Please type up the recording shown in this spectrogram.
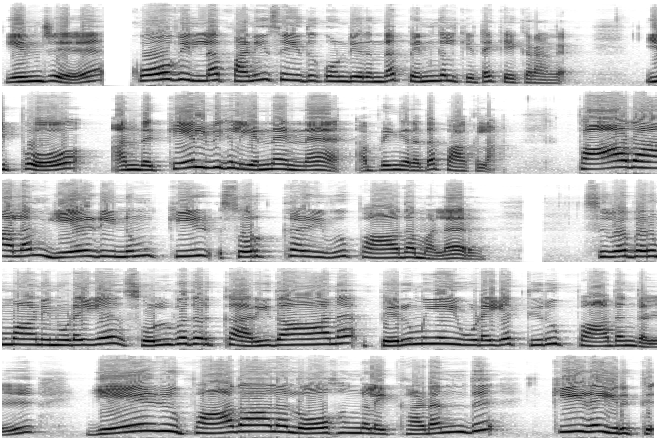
என்று கோவிலில் பணி செய்து கொண்டிருந்த பெண்கள் கிட்ட கேட்குறாங்க இப்போ அந்த கேள்விகள் என்னென்ன அப்படிங்கிறத பார்க்கலாம் பாதாளம் ஏழினும் கீழ் சொற்கழிவு பாதமலர். சிவபெருமானினுடைய சொல்வதற்கு அரிதான பெருமையை உடைய திருப்பாதங்கள் ஏழு பாதாள லோகங்களை கடந்து கீழே இருக்கு.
